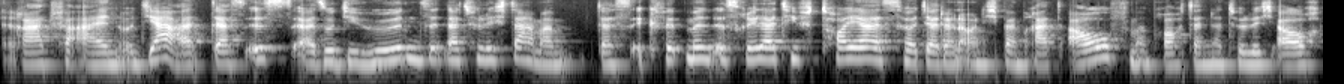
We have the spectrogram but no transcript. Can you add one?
Radvereinen. Und ja, das ist, also die Hürden sind natürlich da. Man, das Equipment ist relativ teuer. Es hört ja dann auch nicht beim Rad auf. Man braucht dann natürlich auch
